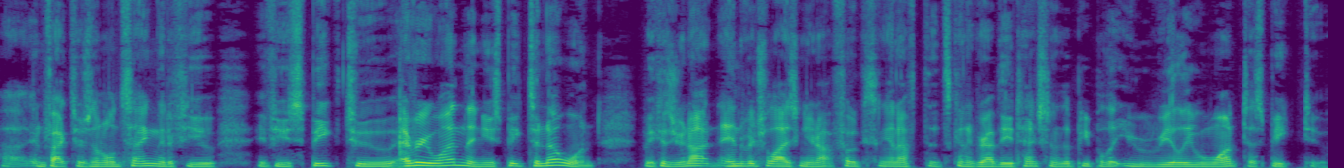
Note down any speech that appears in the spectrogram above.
Uh, in fact, there's an old saying that if you if you speak to everyone, then you speak to no one because you're not individualizing, you're not focusing enough that's going to grab the attention of the people that you really want to speak to.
